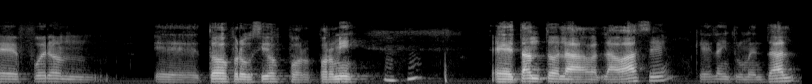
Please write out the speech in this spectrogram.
eh, fueron todos producidos por, por mí. tanto la, la, base, que es la instrumental,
